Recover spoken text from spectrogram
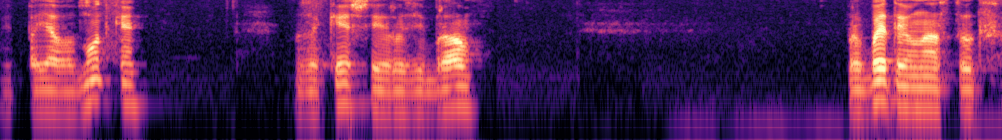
відпаяв обмотки закиш і розібрав. Пробитий у нас тут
